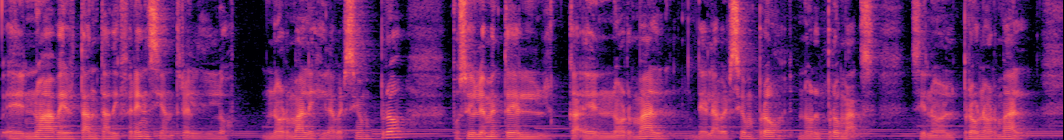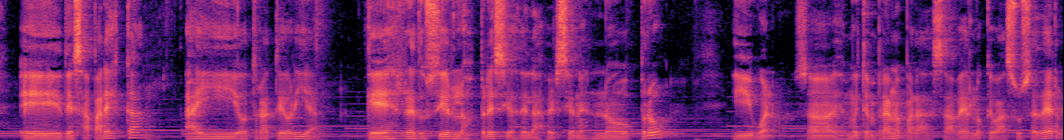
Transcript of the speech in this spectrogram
eh, no haber tanta diferencia entre los normales y la versión Pro. Posiblemente el, normal de la versión Pro, no el Pro Max, sino el Pro normal, desaparezca. Hay otra teoría que es reducir los precios de las versiones no Pro y bueno, es muy temprano para saber lo que va a suceder.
